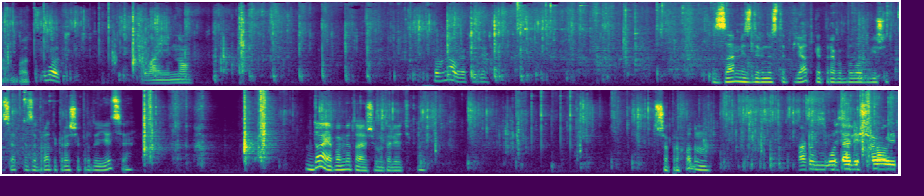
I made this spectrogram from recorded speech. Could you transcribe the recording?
А, бот. Вот. Лайно. Погнали тоді. Замість 95-ки треба було 260-ки забрати, краще продається. Да, я пам'ятаю, що металітика. Що, проходимо? Так, в 80 мотелі шоу і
